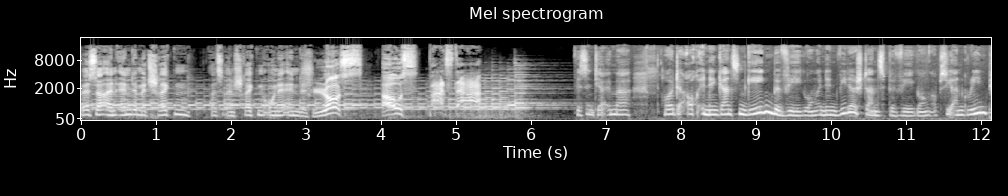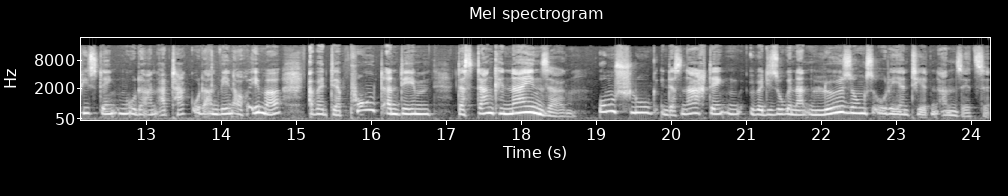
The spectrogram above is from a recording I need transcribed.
Besser ein Ende mit Schrecken als ein Schrecken ohne Ende. Schluss. Aus. Basta. Wir sind ja immer heute auch in den ganzen Gegenbewegungen, in den Widerstandsbewegungen, ob Sie an Greenpeace denken oder an Attac oder an wen auch immer. Aber der Punkt, an dem das Danke Nein sagen umschlug in das Nachdenken über die sogenannten lösungsorientierten Ansätze.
